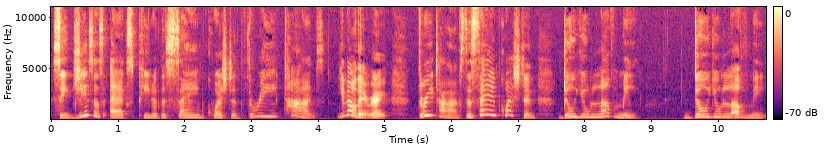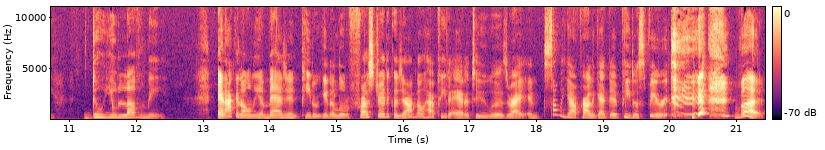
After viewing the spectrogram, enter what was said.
See, Jesus asked Peter the same question three times. You know that, right? Three times. The same question Do you love me? Do you love me? Do you love me? And I can only imagine Peter getting a little frustrated because y'all know how Peter attitude was, right? And some of y'all probably got that Peter spirit. but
